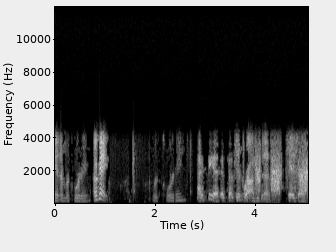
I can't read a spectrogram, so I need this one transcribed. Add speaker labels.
Speaker 1: second. I'm recording. Okay. Recording.
Speaker 2: I see it. It says
Speaker 1: In
Speaker 2: recording.
Speaker 1: process.
Speaker 2: There you go.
